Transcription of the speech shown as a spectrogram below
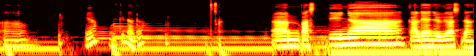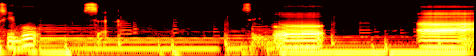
uh, ya mungkin ada. Dan pastinya kalian juga sedang sibuk sibuk uh,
